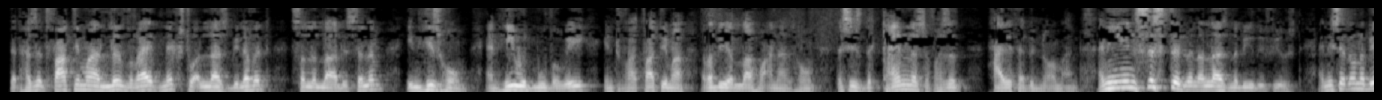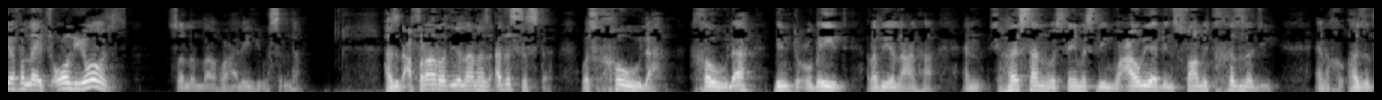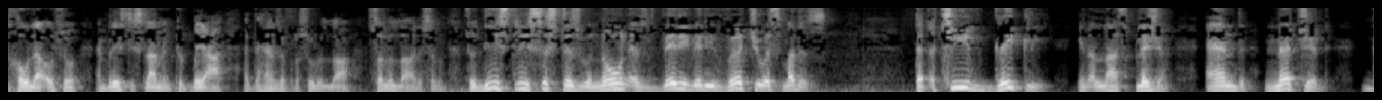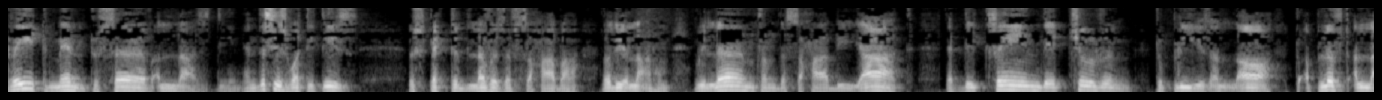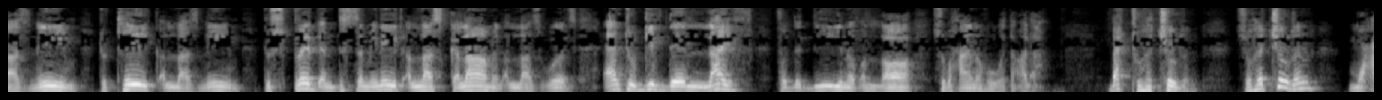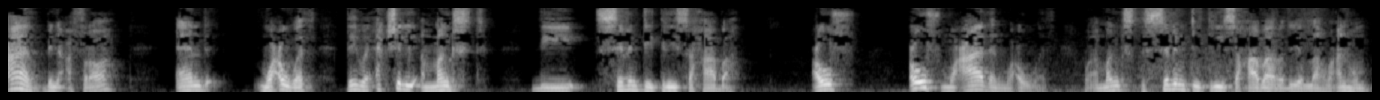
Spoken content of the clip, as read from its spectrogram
that Hazrat Fatima lived right next to Allah's beloved sallallahu alayhi wasallam in his home and he would move away into Fatima radiallahu anha's home. This is the kindness of Hazrat Haritha bin Nu'man. And he insisted when Allah's Nabi refused. And he said, Oh Nabi of Allah, it's all yours. Sallallahu alayhi wasallam. Hazrat Afra radiallahu anha's other sister was Khawla. Khawla bint Ubaid radiallahu anha. And her son was famously Muawiyah bin Samit Khazraji. And Hazrat Khawla also embraced Islam and took bay'ah at the hands of Rasulullah sallallahu alayhi wasallam. So these three sisters were known as very, very virtuous mothers that achieved greatly in Allah's pleasure and nurtured great men to serve Allah's deen. And this is what it is, respected lovers of Sahaba, radiallahu. We learn from the Sahabiyat that they train their children to please Allah, to uplift Allah's name, to take Allah's name, to spread and disseminate Allah's kalam and Allah's words, and to give their life for the deen of Allah subhanahu wa ta'ala. Back to her children. So her children Mu'adh bin Afra and Mu'awwad, they were actually amongst the 73 Sahaba. Auf, Auf, Mu'adh and Mu'awwad amongst the 73 Sahaba radiallahu anhum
